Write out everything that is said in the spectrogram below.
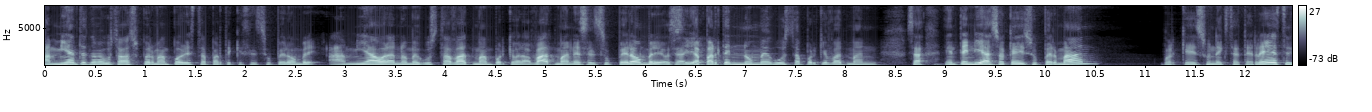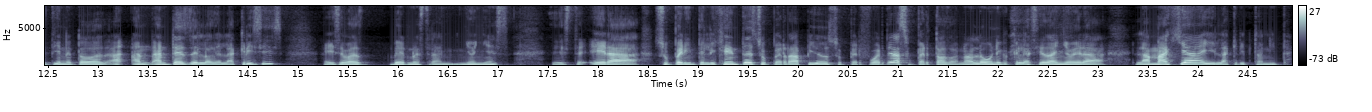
A mí antes no me gustaba Superman por esta parte que es el superhombre. A mí ahora no me gusta Batman porque ahora Batman es el superhombre. O sea, Sí. y aparte no me gusta porque Batman. O sea, entendías, ok, Superman, porque es un extraterrestre y tiene todo. a- an- antes de lo de la crisis, ahí se va a ver nuestra ñoñez. Este, era súper inteligente, súper rápido, súper fuerte, era súper todo, ¿no? Lo único que le hacía daño era la magia y la kriptonita.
